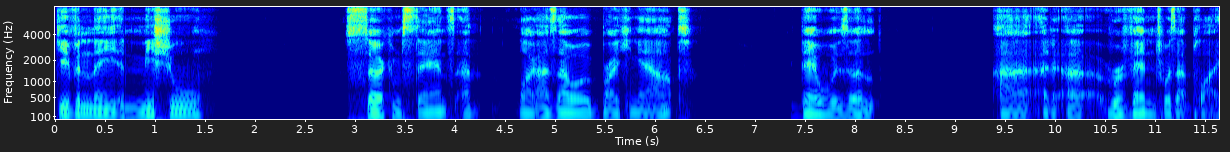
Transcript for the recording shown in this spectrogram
given the initial circumstance at like as they were breaking out, there was a uh, a, a revenge was at play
